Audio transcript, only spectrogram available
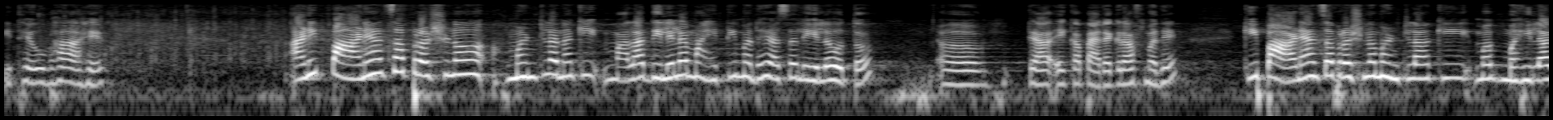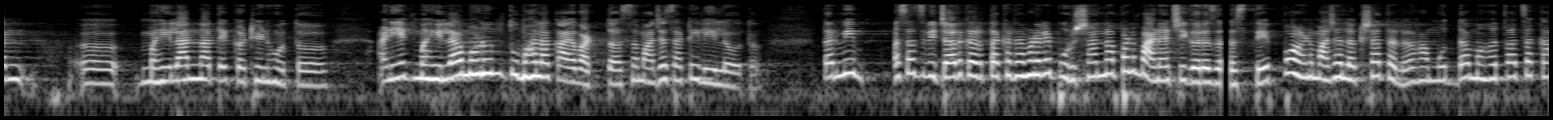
इथे उभा आहे. आणि पाण्याचा प्रश्न म्हटलं ना की मला दिलेल्या माहितीमध्ये असं लिहिलं होतं त्या एका पॅरेग्राफमध्ये की पाण्याचा प्रश्न म्हटला की मग महिलां महिलांना ते कठीण होतं. आणि एक महिला म्हणून तुम्हाला काय वाटतं? असं माझ्यासाठी लिहिलं होतं. तर मी असाच विचार करता करता म्हणाले पुरुषांना पण पाण्याची गरज असते. पण माझ्या लक्षात आलं हा मुद्दा महत्त्वाचा का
